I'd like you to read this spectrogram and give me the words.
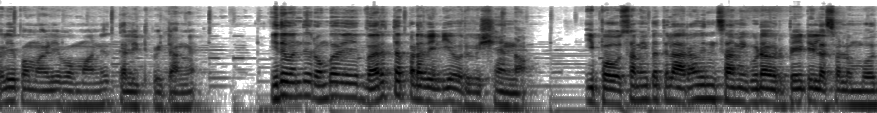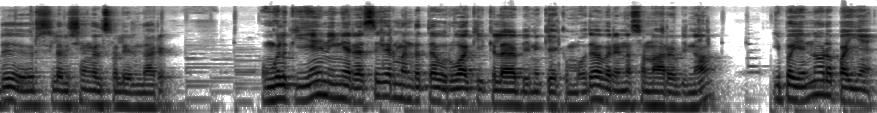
வெளியே போமா வெளியே போமான்னு தள்ளிட்டு போயிட்டாங்க. இது வந்து ரொம்பவே வருத்தப்பட வேண்டிய ஒரு விஷயந்தான் இப்போது சமீபத்தில் அரவிந்த் சாமி கூட ஒரு பேட்டியில் சொல்லும்போது ஒரு சில விஷயங்கள் சொல்லியிருந்தார். உங்களுக்கு ஏன் நீங்கள் ரசிகர் மன்றத்தை உருவாக்கிக்கல? அப்படின்னு கேட்கும்போது அவர் என்ன சொன்னார் அப்படின்னா இப்போ என்னோடய பையன்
